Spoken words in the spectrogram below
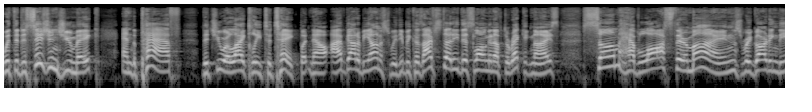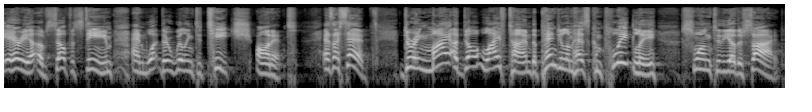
with the decisions you make and the path that you are likely to take. But now I've got to be honest with you because I've studied this long enough to recognize some have lost their minds regarding the area of self esteem and what they're willing to teach on it. As I said, during my adult lifetime, the pendulum has completely swung to the other side.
